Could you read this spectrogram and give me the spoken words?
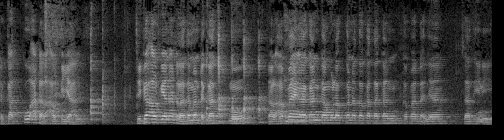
dekatku adalah Alfian. Jika Alfian adalah teman dekatmu, hal apa yang akan kamu lakukan atau katakan kepadanya saat ini?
